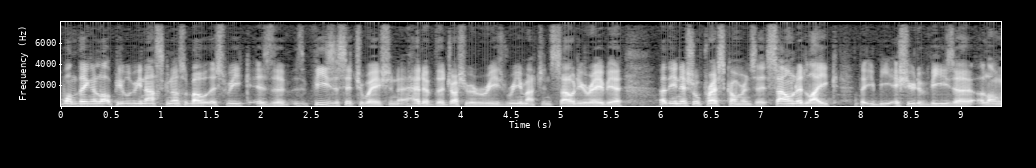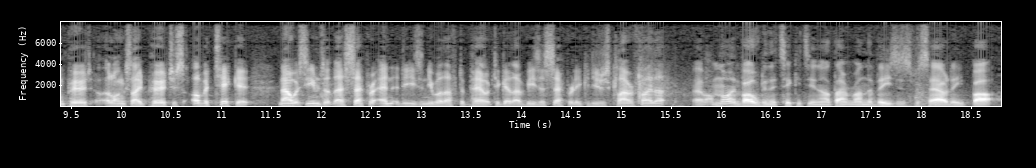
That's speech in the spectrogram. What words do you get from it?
One thing a lot of people have been asking us about this week is the visa situation ahead of the Joshua Ruiz rematch in Saudi Arabia. At the initial press conference, it sounded like that you'd be issued a visa along pur- alongside purchase of a ticket. Now it seems that they're separate entities, and you will have to pay out to get that visa separately. Could you just clarify that? Um, I'm not involved in the ticketing. I don't run the visas for Saudi, but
